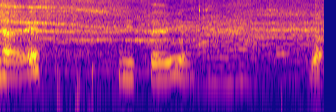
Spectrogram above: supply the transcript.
la vez, ni. Ya.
